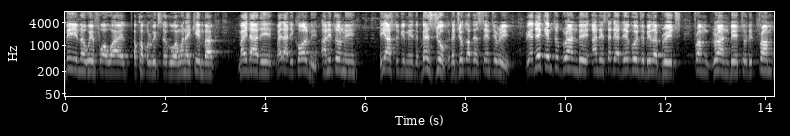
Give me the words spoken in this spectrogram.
being away for a while a couple of weeks ago, and when I came back, my daddy, my daddy called me and he told me he has to give me the best joke, the joke of the century. Where they came to Grand Bay and they said that they're going to build a bridge from Grand Bay to the from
